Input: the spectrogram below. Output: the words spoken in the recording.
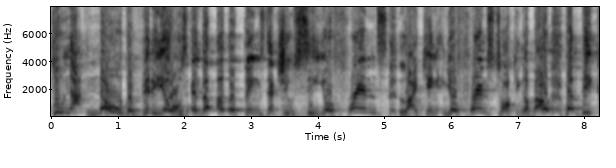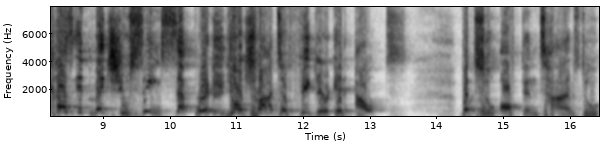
do not know the videos and the other things that you see your friends liking your friends talking about, but because it makes you seem separate, you'll try to figure it out. But too often times do,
